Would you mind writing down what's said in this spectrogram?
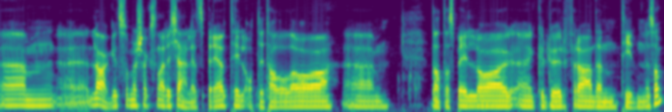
Um, eh, laget som et slags sånn kjærlighetsbrev til 80-tallet og um, dataspill og uh, kultur fra den tiden, liksom.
